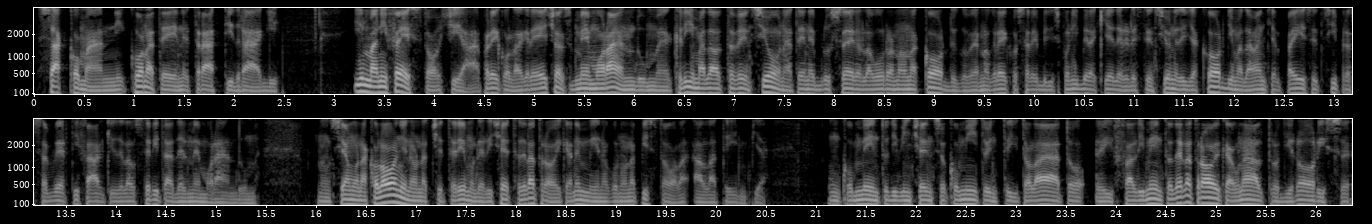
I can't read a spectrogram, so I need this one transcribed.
Sacco Manni, con Atene tratti Draghi. Il manifesto ci apre con la Grecia, smemorandum, clima ad alta tensione, Atene e Bruxelles lavorano a un accordo, il governo greco sarebbe disponibile a chiedere l'estensione degli accordi, ma davanti al paese Tsipras avverti i falchi dell'austerità del memorandum. Non siamo una colonia non accetteremo le ricette della Troica nemmeno con una pistola alla tempia. Un commento di Vincenzo Comito intitolato Il fallimento della Troica, un altro di Roris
